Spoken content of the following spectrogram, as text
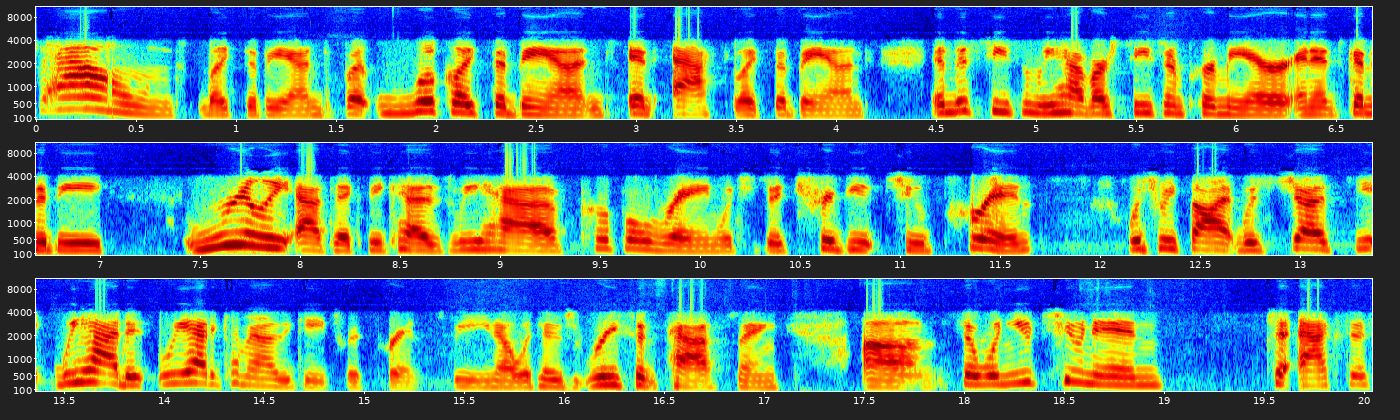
sound like the band, but look like the band and act like the band. And this season, we have our season premiere, and it's going to be really epic because we have Purple Rain, which is a tribute to Prince, which we thought was just we had it we had to come out of the gates with Prince, you know, with his recent passing. Um, so when you tune in to Access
